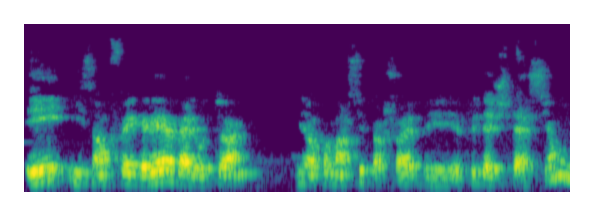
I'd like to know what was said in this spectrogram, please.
et ils ont fait grève à l'automne. Ils ont commencé par faire des, un peu d'agitation,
